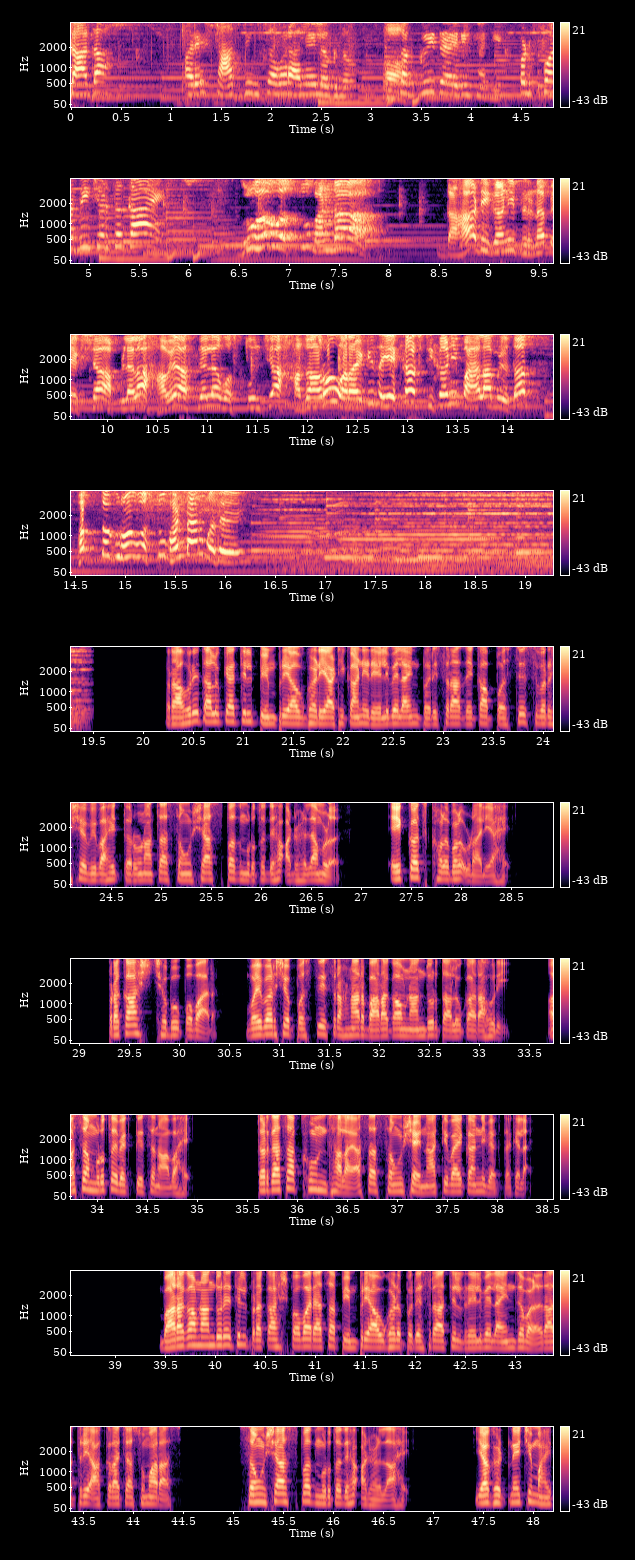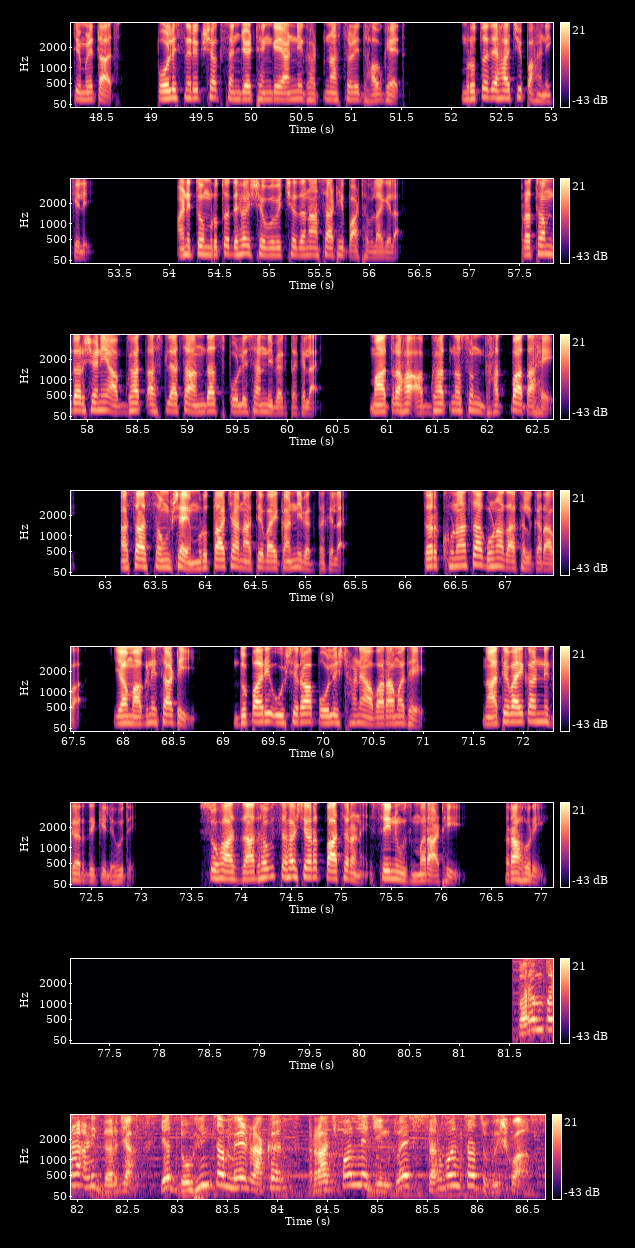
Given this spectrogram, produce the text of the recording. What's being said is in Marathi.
दादा अरे सात दिवसावर आले लग्न. हा. सगळी तयारी झाली. पण फर्निचरचं काय? गृहवस्तू भांडार. दहा ठिकाणी फिरण्यापेक्षा आपल्याला हव्या असलेल्या वस्तूंच्या हजारो व्हरायटीज एकाच ठिकाणी पाहायला मिळतात फक्त गृहवस्तू भांडारमध्ये राहुरी तालुक्यातील पिंपरी अवघड या ठिकाणी रेल्वे लाईन परिसरात एका पस्तीस वर्षीय विवाहित तरुणाचा संशयास्पद मृतदेह आढळल्यामुळं एकच खळबळ उडाली आहे. प्रकाश छबू पवार वयवर्ष पस्तीस राहणार बारागाव नांदूर तालुका राहुरी असं मृत व्यक्तीचं नाव आहे. तर त्याचा खून झालाय असा संशय नातेवाईकांनी व्यक्त केलाय. बारागाव नांदूर येथील प्रकाश पवार याचा पिंपरी अवघड परिसरातील रेल्वे लाईनजवळ रात्री अकराच्या सुमारास संशयास्पद मृतदेह आढळला आहे. या घटनेची माहिती मिळताच पोलीस निरीक्षक संजय ठेंगे यांनी घटनास्थळी धाव घेत मृतदेहाची पाहणी केली आणि तो मृतदेह शवविच्छेदनासाठी पाठवला गेला. प्रथम दर्शनी अपघात असल्याचा अंदाज पोलिसांनी व्यक्त केलाय. मात्र हा अपघात नसून घातपात आहे असा संशय मृताच्या नातेवाईकांनी व्यक्त केलाय. तर खुनाचा गुन्हा दाखल करावा या मागणीसाठी दुपारी उशिरा पोलीस ठाणे आवारामध्ये नातेवाईकांनी गर्दी केली होती. सुहास जाधव सह शरद पाचरणे सी न्यूज मराठी राहुरी. परंपरा आणि दर्जा या दोहींचा मेळ राखत राजपालने जिंकलाय सर्वांचाच विश्वास.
